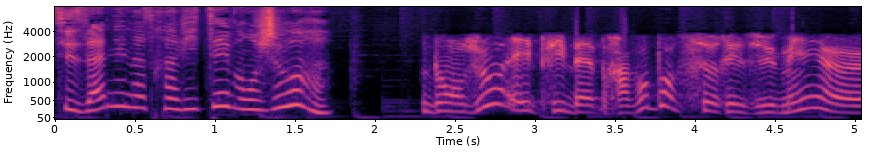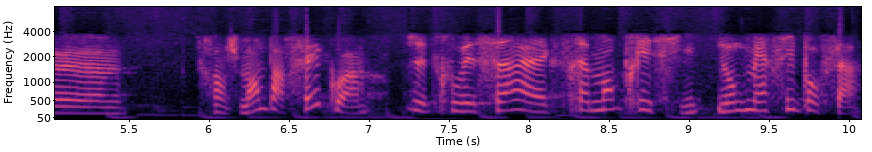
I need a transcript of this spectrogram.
Suzanne est notre invitée, bonjour. Bonjour, et puis ben, bravo pour ce résumé. Euh, franchement, parfait, quoi. J'ai trouvé ça extrêmement précis. Donc, merci pour ça.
